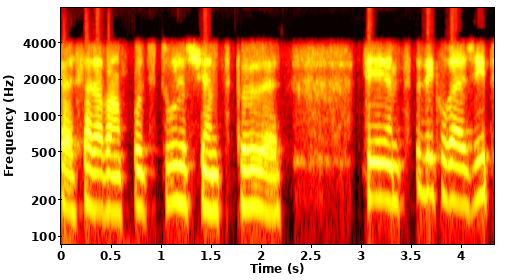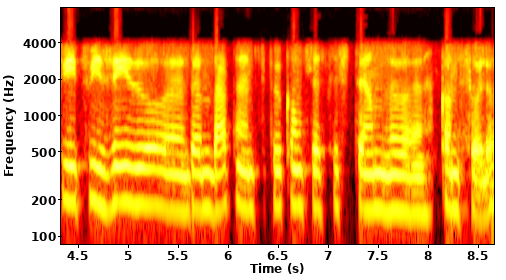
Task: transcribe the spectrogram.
ça, ça n'avance pas du tout. là. Je suis un petit peu euh, un petit peu découragée puis épuisée là, de me battre un petit peu contre le système là, comme ça. Là.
